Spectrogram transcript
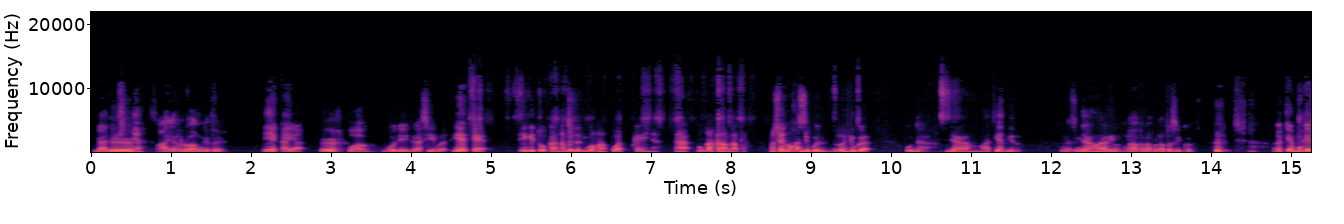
nggak ada Eh. isinya Air doang gitu. ya. iya kayak Eh. wah gue dehidrasi banget iya kayak ya gitu karena badan gue nggak kuat kayaknya nah lu nggak kenapa-napa maksudnya lu kan sih. juga lu juga udah jarang latihan gitu Enggak sih, Jangan lari. Nggak kenapa-napa sih gue. oke mungkin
